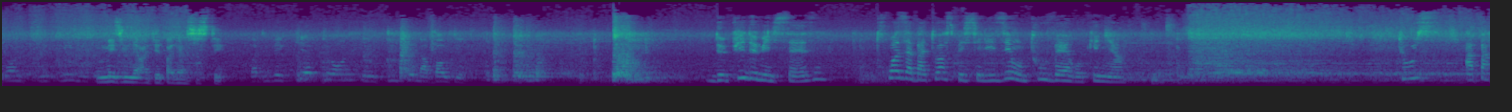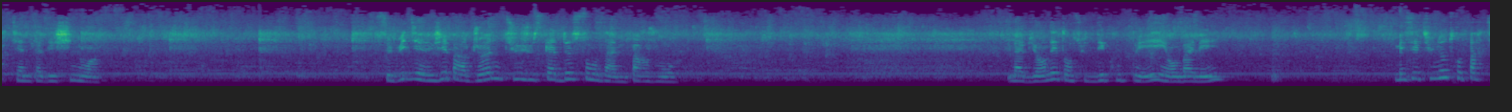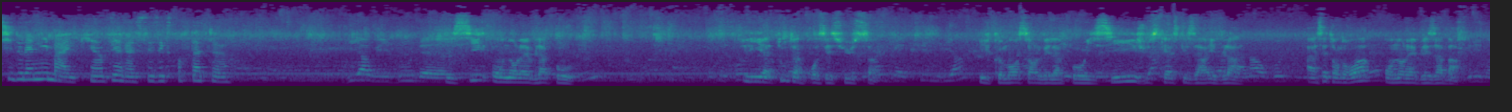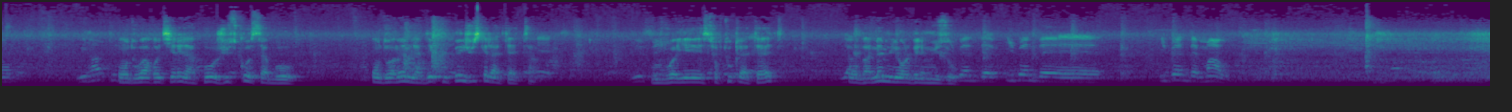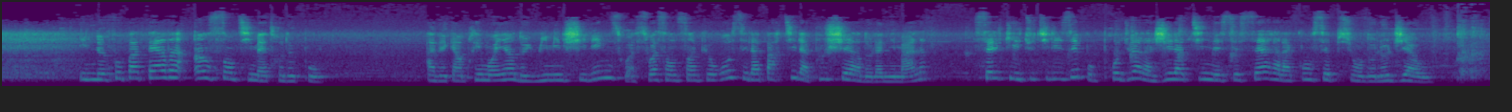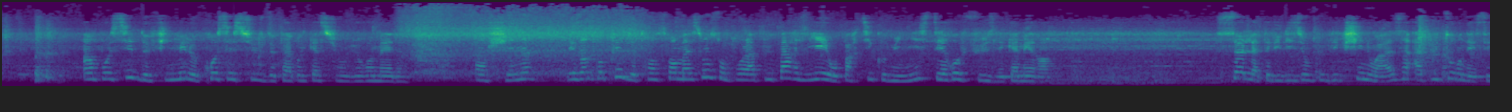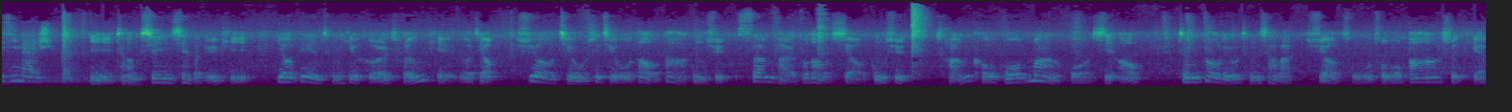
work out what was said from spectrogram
Mais ils n'arrêtaient pas d'insister. Depuis 2016, trois abattoirs spécialisés ont ouvert au Kenya. Tous appartiennent à des Chinois. Celui dirigé par John tue jusqu'à 200 ânes par jour. La viande est ensuite découpée et emballée. Mais c'est une autre partie de l'animal qui intéresse les exportateurs. Ici, on enlève la peau. Il y a tout un processus. Ils commencent à enlever la peau ici jusqu'à ce qu'ils arrivent là. À cet endroit, on enlève les abats. On doit retirer la peau jusqu'au sabot. On doit même la découper jusqu'à la tête. Vous voyez sur toute la tête, on va même lui enlever le museau. Il ne faut pas perdre un centimètre de peau. Avec un prix moyen de 8000 shillings, soit 65 euros, c'est la partie la plus chère de l'animal, celle qui est utilisée pour produire la gélatine nécessaire à la conception de l'ojiao. Impossible de filmer le processus de fabrication du remède. En Chine, les entreprises de transformation sont pour la plupart liées au Parti communiste et refusent les caméras. Seule la télévision publique chinoise a pu tourner ces images. 一张新鲜的驴皮要变成一盒成品阿胶，需要九十九道大工序，三百多道小工序，长口锅慢火细熬，整道流程下来需要足足八十天。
